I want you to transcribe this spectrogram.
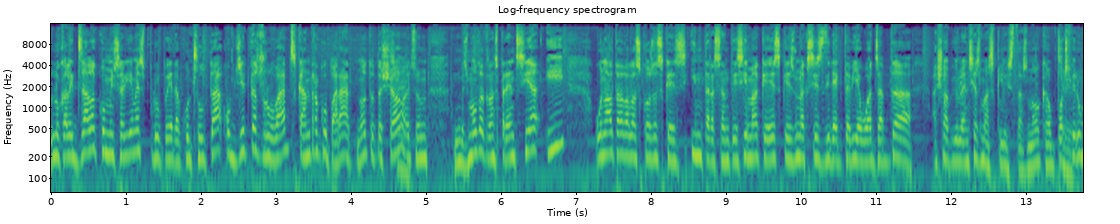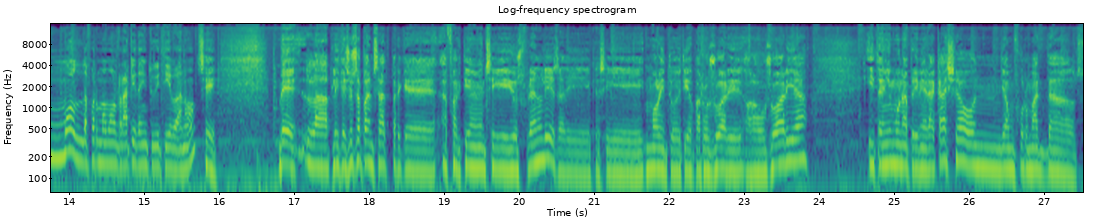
localitzar la comissaria més propera, consultar objectes robats que han recuperat, no? Tot això Sí. és, un, és molta transparència i una altra de les coses que és interessantíssima que és que és un accés directe via WhatsApp de això, violències masclistes, no? Que ho pots Sí. fer-ho molt de forma molt ràpida i intuïtiva, no? Sí. Bé, l'aplicació s'ha pensat perquè efectivament sigui user-friendly, és a dir, que sigui molt intuïtiva per l'usuari o la usuària, i tenim una primera caixa on hi ha un format dels...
